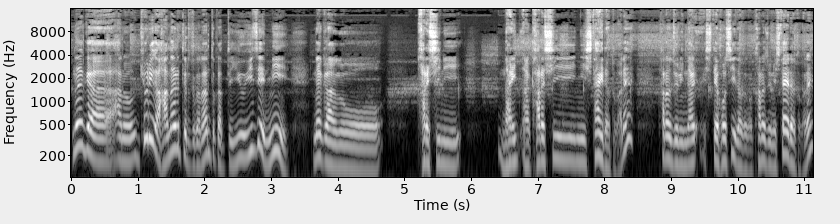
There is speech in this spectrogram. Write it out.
なんかあの距離が離れてるとかなんとかっていう以前になんかあの彼氏になり、あ彼氏にしたいだとかね、彼女になしてほしいだとか、彼女にしたいだとかね、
